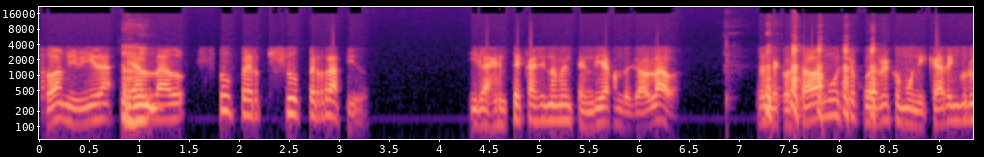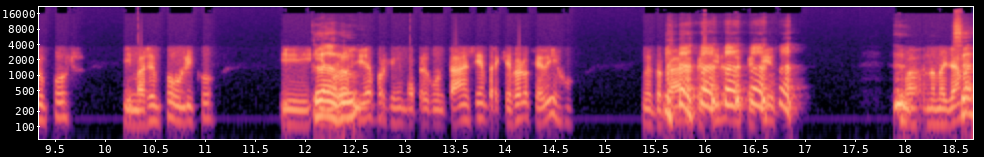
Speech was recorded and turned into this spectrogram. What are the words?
Toda mi vida he hablado súper, súper rápido. Y la gente casi no me entendía cuando yo hablaba. Entonces me costaba mucho poderme comunicar en grupos y más en público. Y, no lo hacía porque me preguntaban siempre qué fue lo que dijo. Me tocaba repetir, repetir. Cuando me llama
